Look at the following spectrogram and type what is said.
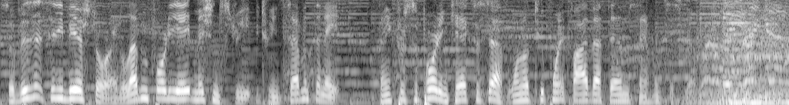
So visit City Beer Store at 1148 Mission Street between 7th and 8th. Thanks for supporting KXSF 102.5 FM San Francisco.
